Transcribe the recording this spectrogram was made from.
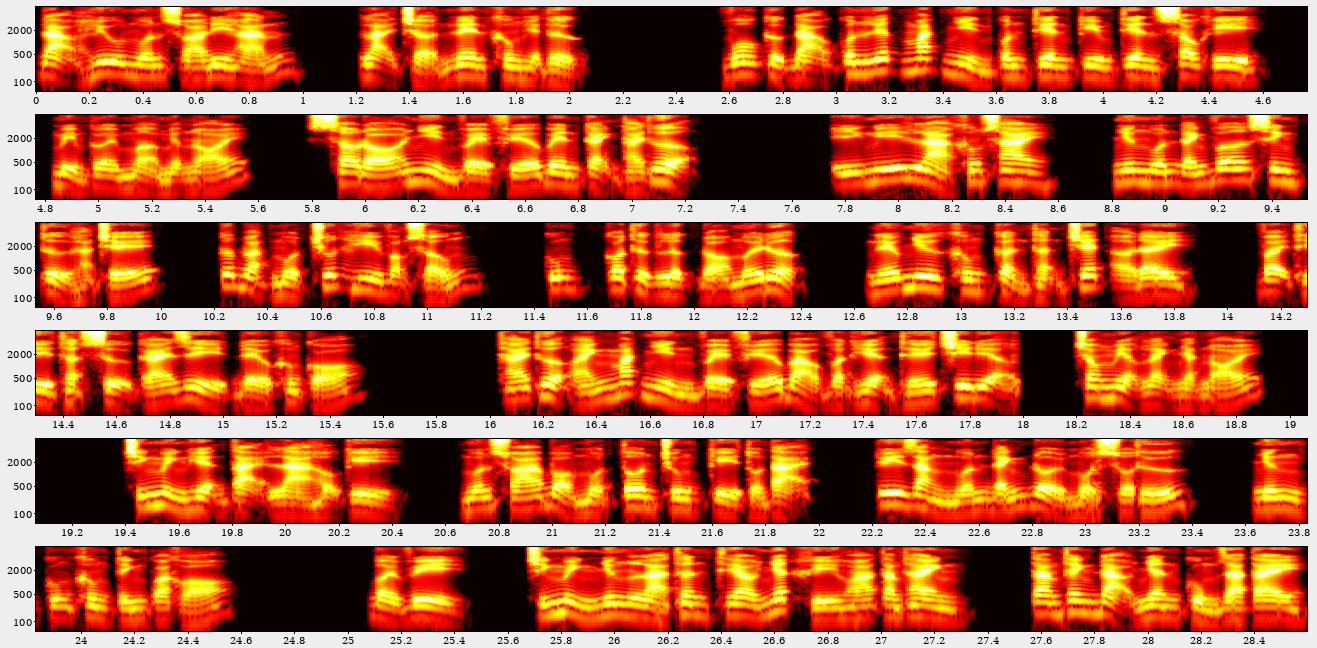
đạo hưu muốn xóa đi hắn, lại trở nên không hiện thực. Vô cực đạo quân liếc mắt nhìn quân tiên kim tiên sau khi, mỉm cười mở miệng nói, sau đó nhìn về phía bên cạnh thái thượng. Ý nghĩ là không sai, nhưng muốn đánh vỡ sinh tử hạn chế, cướp đoạt một chút hy vọng sống, cũng có thực lực đó mới được, nếu như không cẩn thận chết ở đây, vậy thì thật sự cái gì đều không có thái thượng ánh mắt nhìn về phía bảo vật hiện thế chi địa, trong miệng lạnh nhạt nói, chính mình hiện tại là hậu kỳ, muốn xóa bỏ một tôn trung kỳ tồn tại, tuy rằng muốn đánh đổi một số thứ, nhưng cũng không tính quá khó. Bởi vì, chính mình nhưng là thân theo nhất khí hóa tam thanh tam thanh đạo nhân cùng ra tay,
